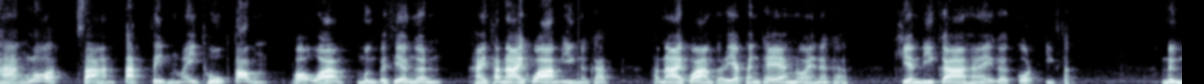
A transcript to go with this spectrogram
ทางรอดศาลตัดสินไม่ถูกต้อง เพราะว่ามึงไปเสียเงินให้ทนายความอีกนะครับ ทนายความก็เรียกแพงๆหน่อยนะครับ เขียนดีกาให้ก็กดอีกสัก หนึ่ง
